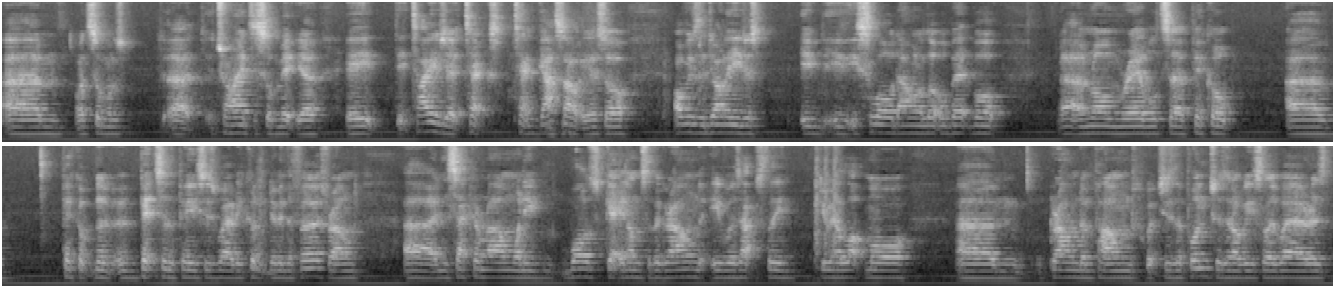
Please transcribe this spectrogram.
um, when someone's uh, trying to submit you, it, it tires you, it takes, takes gas out of you. So obviously Johnny just he, he, slowed down a little bit, but uh, and Roman were able to pick up um pick up the bits of the pieces where he couldn't do in the first round. Uh, in the second round, when he was getting onto the ground, he was actually doing a lot more um, ground and pound, which is the punches, and obviously whereas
